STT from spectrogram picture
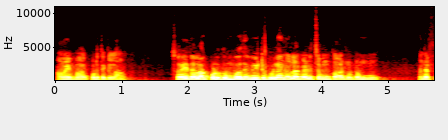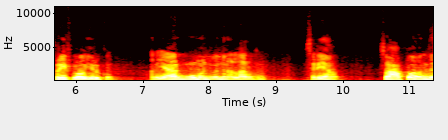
அமைப்பாக கொடுத்துக்கலாம். ஸோ இதெல்லாம் கொடுக்கும்போது வீட்டுக்குள்ளே நல்லா வெளிச்சமும் காற்றோட்டமும் அந்த ஃப்ரீ ஃப்ளோ இருக்கும். அந்த ஏர் மூமெண்ட் வந்து நல்லாயிருக்கும் சரியா? ஸோ அப்போ வந்து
